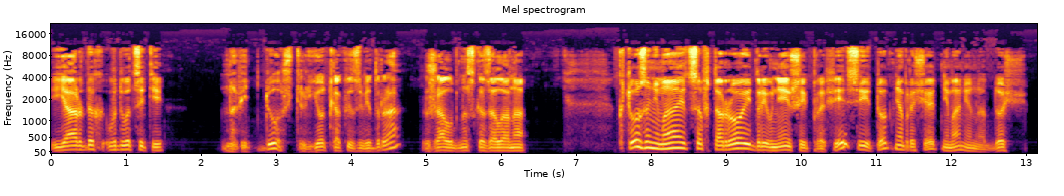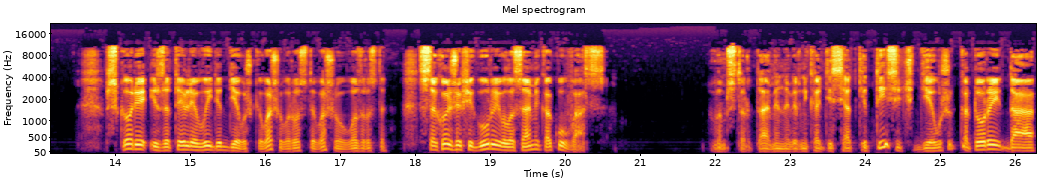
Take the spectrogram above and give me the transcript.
ярдах в двадцати. — Но ведь дождь льет, как из ведра, — жалобно сказала она. Кто занимается второй древнейшей профессией, тот не обращает внимания на дождь. Вскоре из отеля выйдет девушка вашего роста, вашего возраста, с такой же фигурой и волосами, как у вас. В Амстердаме наверняка десятки тысяч девушек, которые, да,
